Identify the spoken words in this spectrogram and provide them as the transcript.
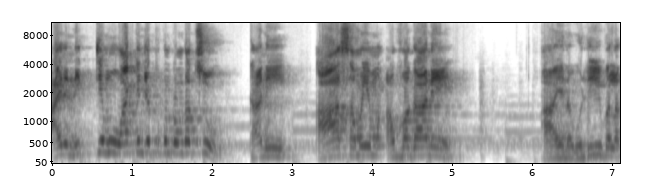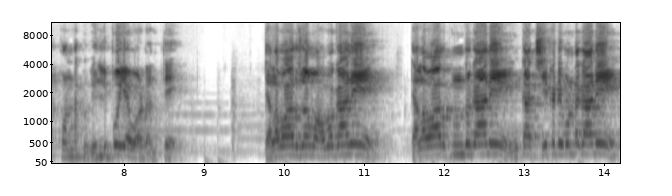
ఆయన నిత్యము వాక్యం చెప్పుకుంటూ ఉండొచ్చు. కానీ ఆ సమయం అవ్వగానే ఆయన ఒలీవల కొండకు వెళ్ళిపోయేవాడు అంతే. తెల్లవారుజాము అవ్వగానే తెల్లవారుతుండగానే ఇంకా చీకటి ఉండగానే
